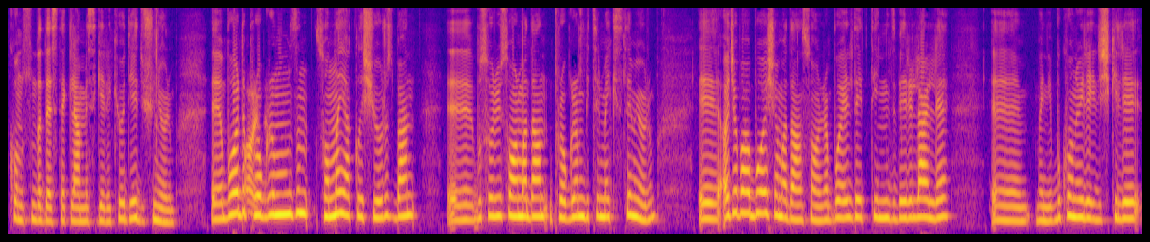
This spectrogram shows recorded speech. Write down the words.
konusunda desteklenmesi gerekiyor diye düşünüyorum. E, bu arada Aynen. programımızın sonuna yaklaşıyoruz. Ben e, bu soruyu sormadan programı bitirmek istemiyorum. E, acaba bu aşamadan sonra bu elde ettiğiniz verilerle e, hani bu konuyla ilişkili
